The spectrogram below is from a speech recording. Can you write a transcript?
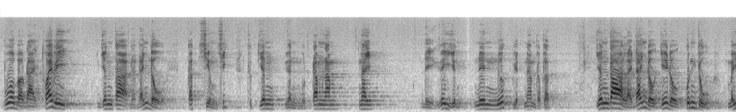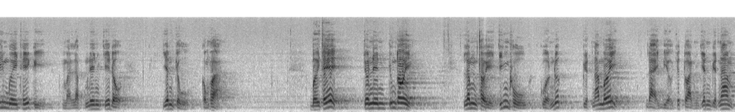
vua Bảo Đại thoái vị, dân ta đã đánh đổ các xiềng xích thực dân gần 100 năm nay để gây dựng nên nước Việt Nam độc lập. Dân ta lại đánh đổ chế độ quân chủ mấy mươi thế kỷ mà lập nên chế độ dân chủ cộng hòa. Bởi thế cho nên chúng tôi lâm thời chính phủ của nước Việt Nam mới đại biểu cho toàn dân Việt Nam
